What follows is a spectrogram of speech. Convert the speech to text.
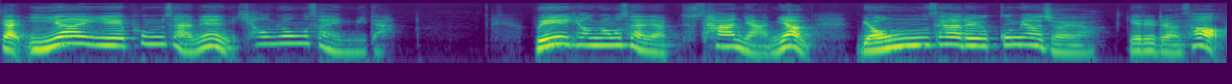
자, 이 아이의 품사는 형용사입니다. 왜 형용사냐면 명사를 꾸며줘요. 예를 들어서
